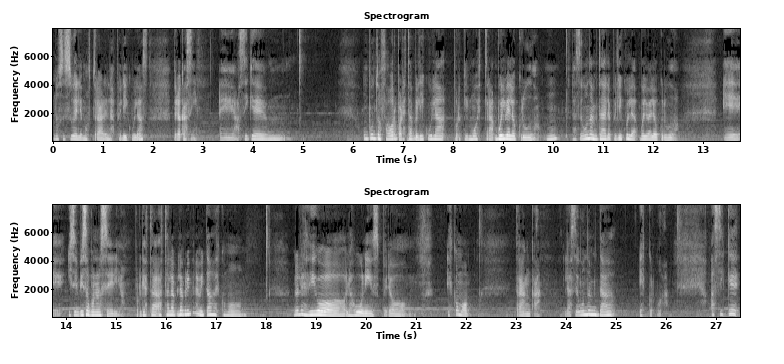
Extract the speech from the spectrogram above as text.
no se suele mostrar en las películas, pero acá sí. Así que mm, un punto a favor para esta película porque muestra, vuelve a lo crudo. La segunda mitad de la película vuelve a lo crudo. y se empieza a poner serio, porque hasta, hasta la, primera mitad es como, no les digo los Goonies, pero es como tranca. La segunda mitad es cruda. Así que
